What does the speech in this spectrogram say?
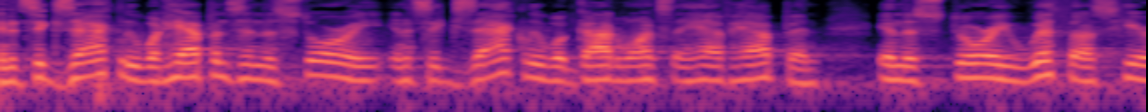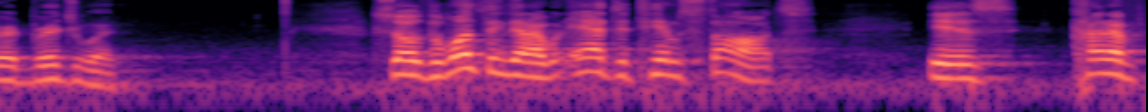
And it's exactly what happens in the story, and it's exactly what God wants to have happen in the story with us here at Bridgewood. So, the one thing that I would add to Tim's thoughts is kind of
